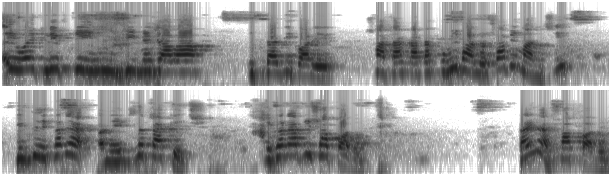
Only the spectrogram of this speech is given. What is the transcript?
এই ওয়েট লিফটিং জিমে যাওয়া ইত্যাদি করে। সাঁতার কাটা খুবই ভালো, সবই মানছি। কিন্তু এখানে মানে ইটস এ প্যাকেজ এখানে আপনি সব পাবেন। তাই না? সব পাবেন।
